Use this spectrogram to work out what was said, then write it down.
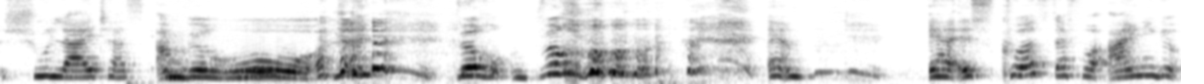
Schulleiters am Im Büro. Büro. Büro. ähm, er ist kurz davor, einige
